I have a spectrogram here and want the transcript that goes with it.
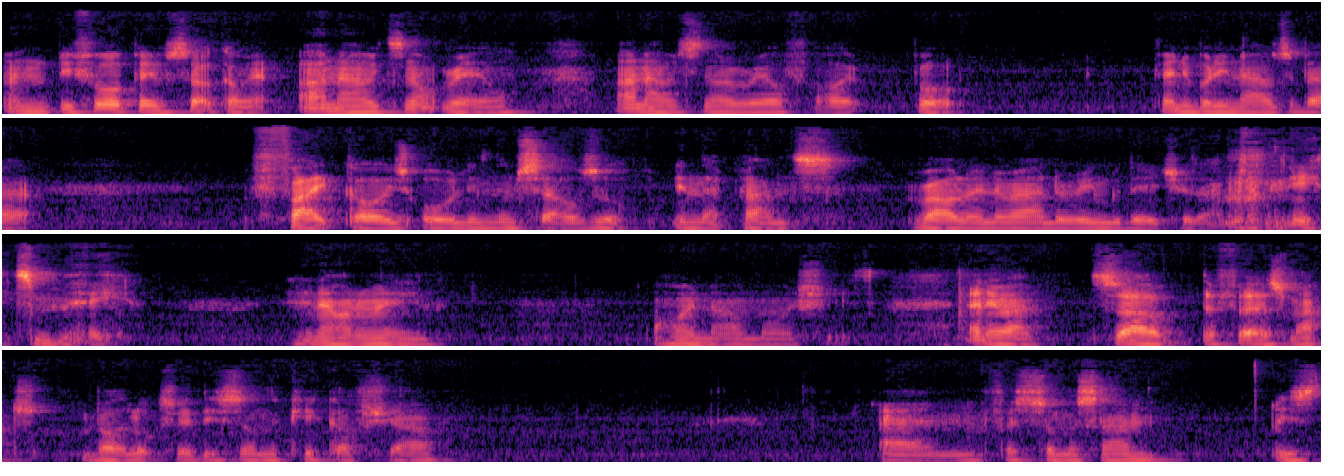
And before people start going, oh no, it's not real. I know it's not a real fight, but if anybody knows about fake guys oiling themselves up in their pants, rolling around the ring with each other, it's me. You know what I mean? I know my shit. Anyway, so the first match, by the looks of it, this is on the kickoff show um, for SummerSlam is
